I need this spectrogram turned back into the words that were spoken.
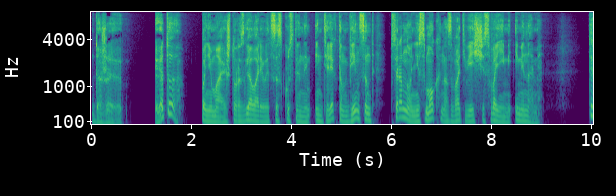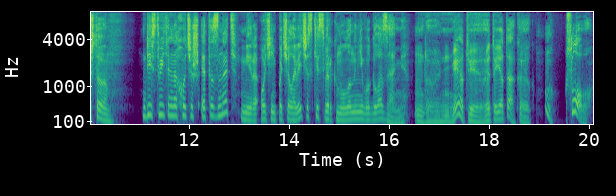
даже это? Понимая, что разговаривает с искусственным интеллектом, Винсент все равно не смог назвать вещи своими именами. «Ты что, «Действительно хочешь это знать?» Мира очень по-человечески сверкнула на него глазами. «Да нет, это я так, э, ну, к слову».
